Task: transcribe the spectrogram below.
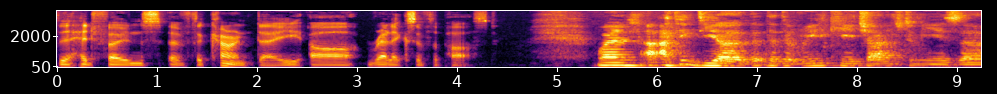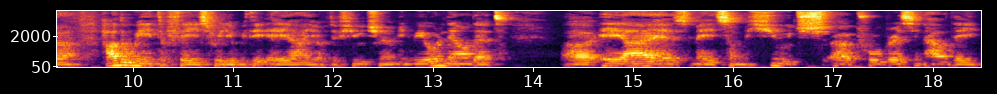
the headphones of the current day are relics of the past? Well, I think the, uh, the, the, the real key challenge to me is uh, how do we interface really with the AI of the future? I mean, we all know that uh, AI has made some huge uh, progress in how they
